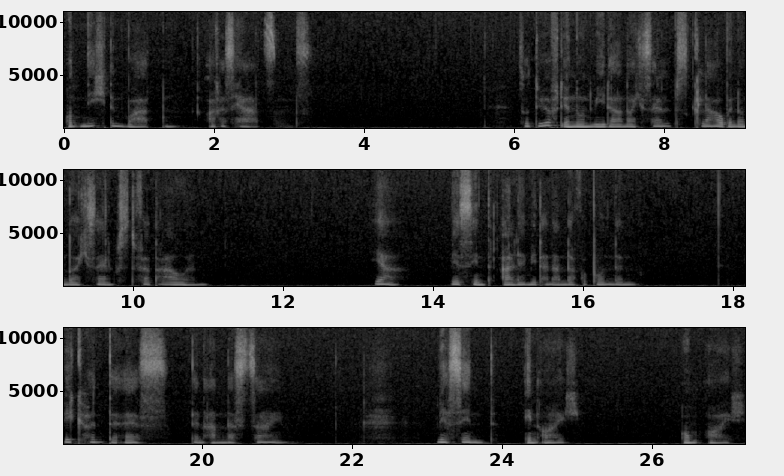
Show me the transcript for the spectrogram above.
und nicht den Worten eures Herzens. So dürft ihr nun wieder an euch selbst glauben und euch selbst vertrauen. Ja, wir sind alle miteinander verbunden. Wie könnte es denn anders sein? Wir sind in euch, um euch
